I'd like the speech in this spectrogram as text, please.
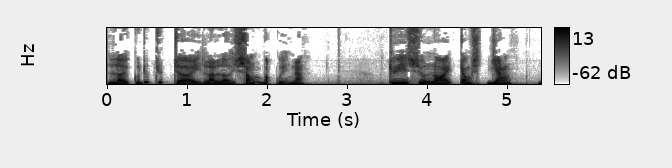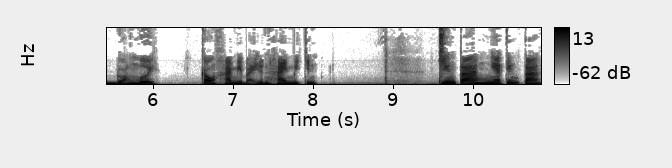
Lời của Đức Chúa Trời là lời sống và quyền năng. Chúa Giêsu nói trong Giăng đoạn 10, câu 27 đến 29. Chiên ta nghe tiếng ta,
